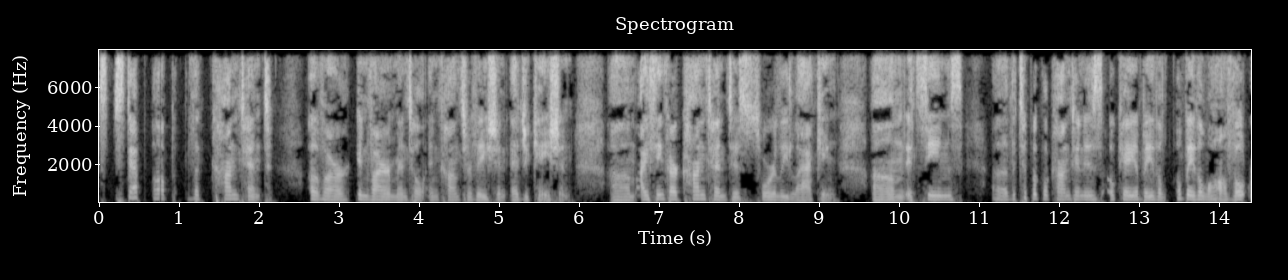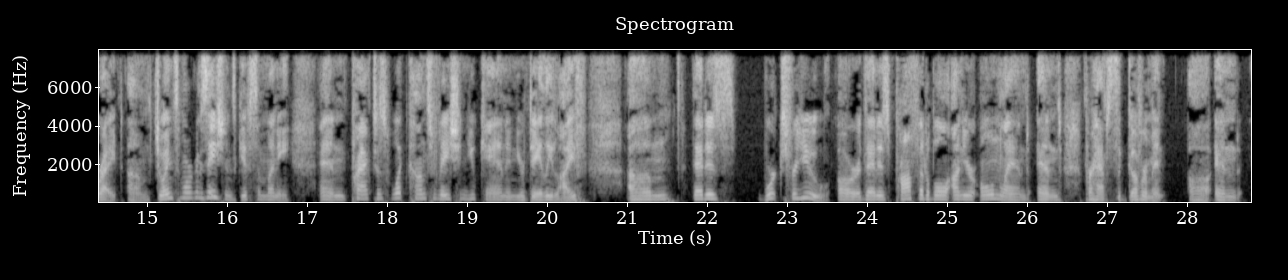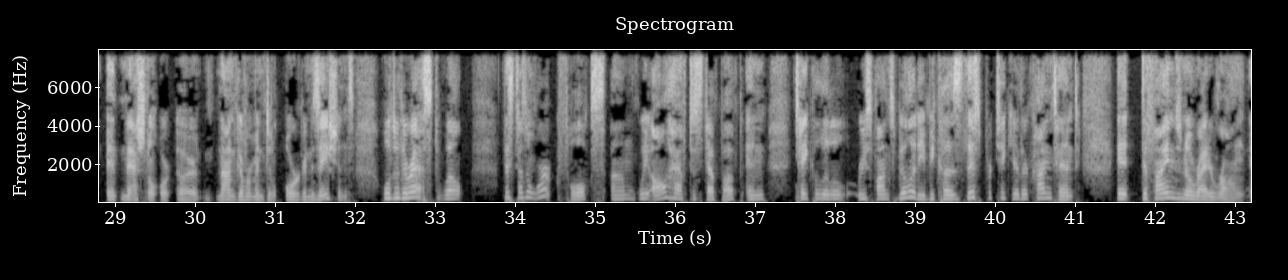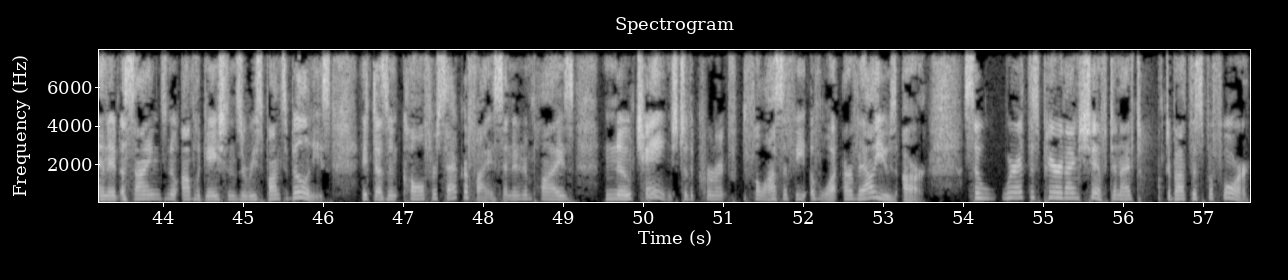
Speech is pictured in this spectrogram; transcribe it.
step up the content of our environmental and conservation education. Um, I think our content is sorely lacking. Um, it seems uh, the typical content is okay, obey the obey the law, vote right, um, join some organizations, give some money, and practice what conservation you can in your daily life. Um, that is works for you or that is profitable on your own land and perhaps the government uh, and national or uh, non-governmental organizations will do the rest. Well, this doesn't work, folks. Um, we all have to step up and take a little responsibility because this particular content, it defines no right or wrong and it assigns no obligations or responsibilities. It doesn't call for sacrifice and it implies no change to the current philosophy of what our values are. So we're at this paradigm shift and I've talked about this before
